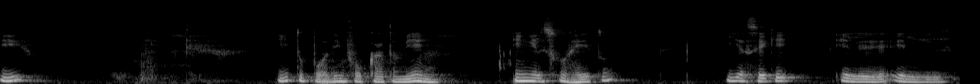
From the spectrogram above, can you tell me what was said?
E, e tu pode enfocar também em el sujeito e hacer que ele ele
